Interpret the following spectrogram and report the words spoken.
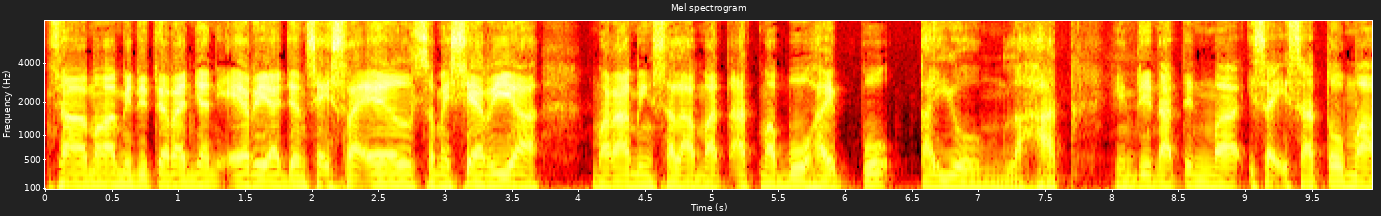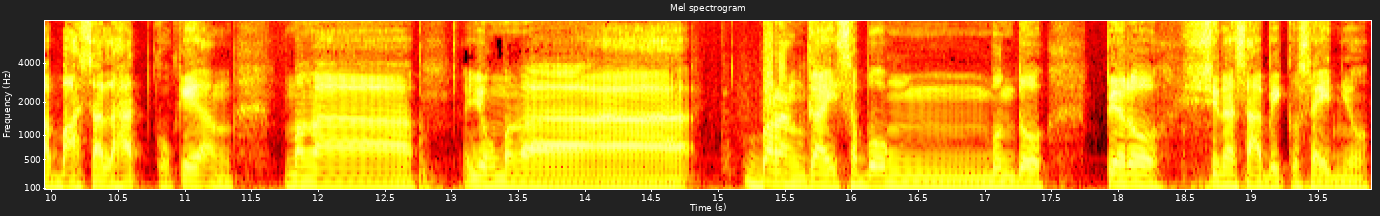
Sa mga Mediterranean area dyan sa Israel, sa may Syria, maraming salamat at mabuhay po kayong lahat. Hindi natin ma isa-isa to mabasa lahat kuki ang mga yung mga barangay sa buong mundo. Pero sinasabi ko sa inyo,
